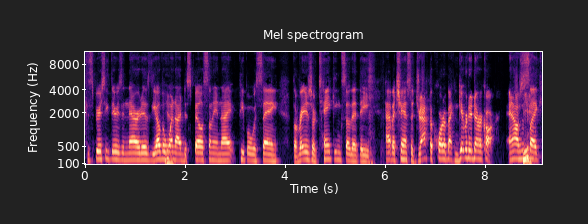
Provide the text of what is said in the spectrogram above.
conspiracy theories and narratives. The other yeah. one I dispelled Sunday night, people were saying the Raiders are tanking so that they have a chance to draft a quarterback and get rid of Derek Carr. And I was just yeah. like,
